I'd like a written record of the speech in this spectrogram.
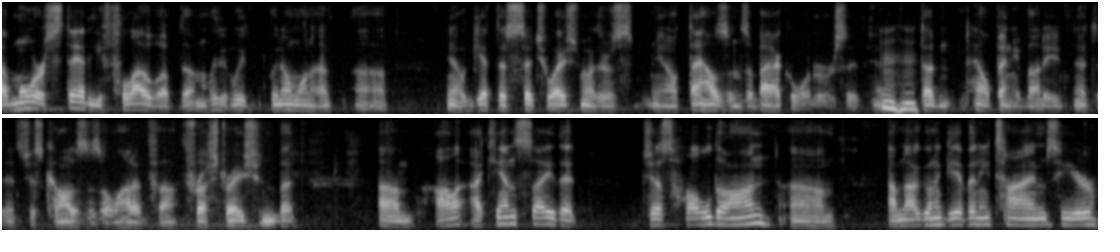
a more steady flow of them. We we, we don't want to. You know, get this situation where there's you know thousands of back orders. It, it Mhm. doesn't help anybody. It, it just causes a lot of uh, frustration. But um, I can say that just hold on. Um, I'm not going to give any times here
